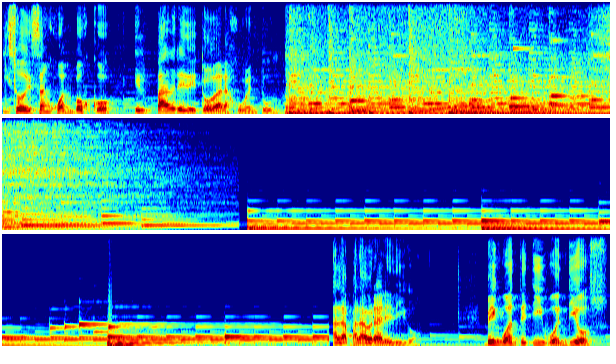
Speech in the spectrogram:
hizo de San Juan Bosco el padre de toda la juventud. A la palabra le digo, Vengo ante ti, buen Dios,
